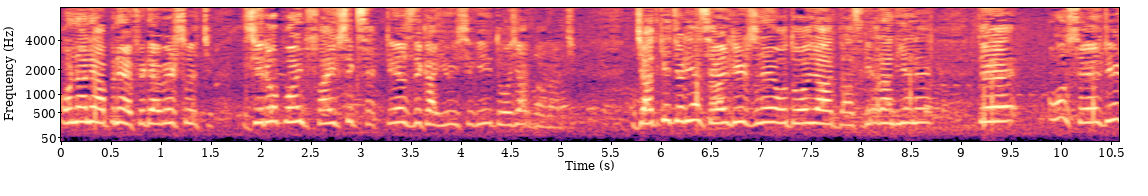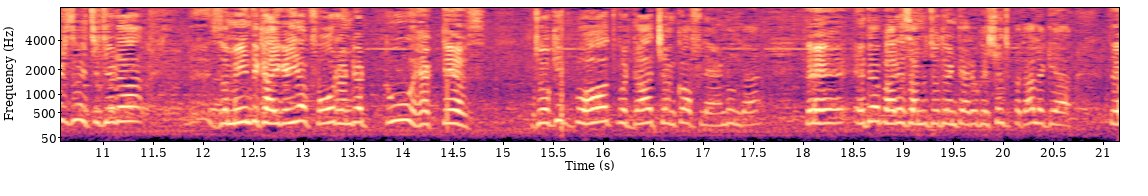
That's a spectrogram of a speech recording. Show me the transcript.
ਉਹਨਾਂ ਨੇ ਆਪਣੇ ਐਫੀਡੇਵਿਟਸ ਵਿੱਚ 0.56 ਹੈਕਟੇਅਰਸ ਦਿਖਾਈ ਹੋਈ ਸੀਗੀ 2012 ਚ। ਜਦਕਿ ਜਿਹੜੀਆਂ ਸੇਲ ਡੀਡਸ ਨੇ ਉਹ 2010-11 ਦੀਆਂ ਨੇ ਤੇ ਉਹ ਸੇਲ ਡੀਡਸ ਵਿੱਚ ਜਿਹੜਾ ਜ਼ਮੀਨ ਦਿਖਾਈ ਗਈ ਹੈ 402 ਹੈਕਟੇਅਰਸ ਜੋ ਕਿ ਬਹੁਤ ਵੱਡਾ ਚੰਕ ਆਫ ਲੈਂਡ ਹੁੰਦਾ ਹੈ। ਤੇ ਇਹਦੇ ਬਾਰੇ ਸਾਨੂੰ ਜਦੋਂ ਇੰਟਰੋਗੇਸ਼ਨ ਚ ਪਤਾ ਲੱਗਿਆ, ਤੇ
